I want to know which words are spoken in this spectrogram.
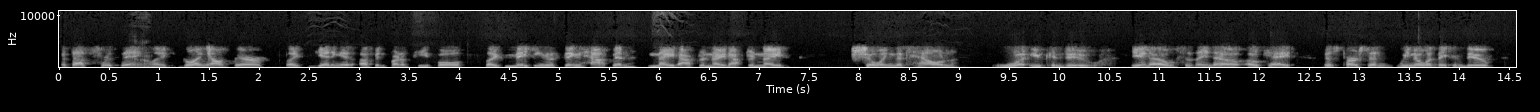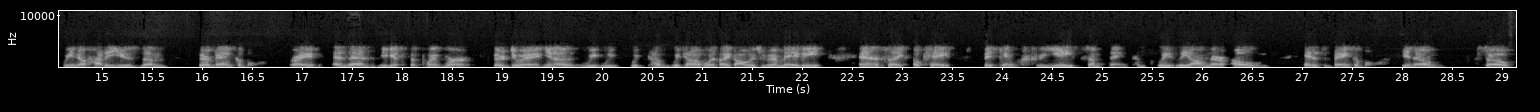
but that's her thing. Yeah. Like going out there, like getting it up in front of people, like making the thing happen night after night after night, showing the town what you can do, you know, so they know, okay, this person, we know what they can do. We know how to use them. They're bankable, right? And then you get to the point where they're doing, you know, we, we, we come, we come up with like always be a maybe. And it's like, okay, they can create something completely on their own and it's bankable, you know? So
